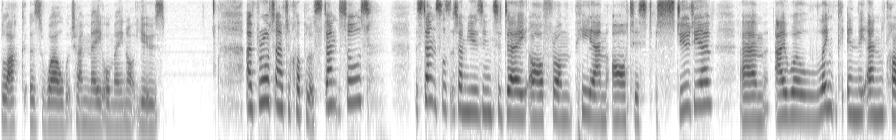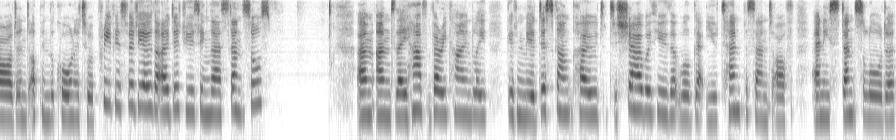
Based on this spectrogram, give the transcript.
Black as well which I may or may not use. I've brought out a couple of stencils. The stencils that I'm using today are from PM Artist Studio. Um, I will link in the end card and up in the corner to a previous video that I did using their stencils. Um, and they have very kindly given me a discount code to share with you that will get you 10% off any stencil order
